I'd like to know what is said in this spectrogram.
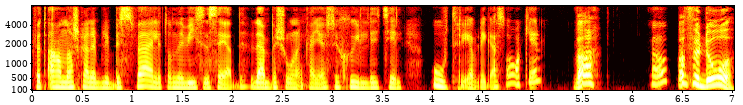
För att annars kan det bli besvärligt om det visar sig att den personen kan göra sig skyldig till otrevliga saker. Va? Ja. Varför då?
